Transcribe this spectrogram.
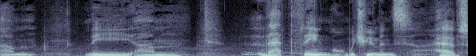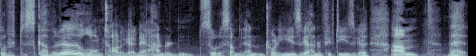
um, the um, that thing which humans have sort of discovered a long time ago now, 100 and sort of something, 120 years ago, 150 years ago, um, that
